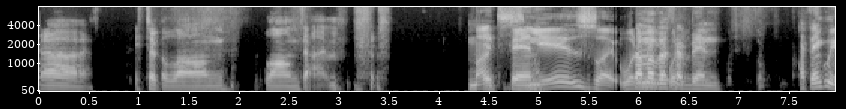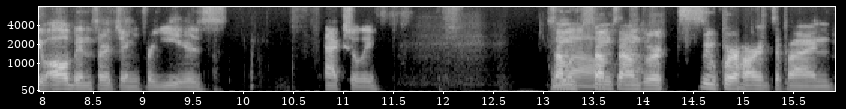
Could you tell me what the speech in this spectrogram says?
Uh, it took a long, long time. Months, been- years. Like what? Some we- of us what- have been, I think we've all been searching for years, actually. Some Wow. some sounds were super hard to find,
